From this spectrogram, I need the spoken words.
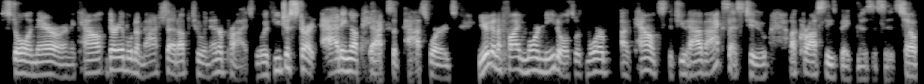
stolen there or an account, they're able to match that up to an enterprise. Well, if you just start adding up stacks of passwords, you're going to find more needles with more accounts that you have access to across these big businesses. So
